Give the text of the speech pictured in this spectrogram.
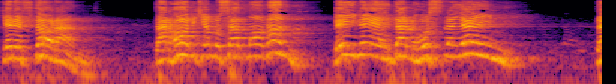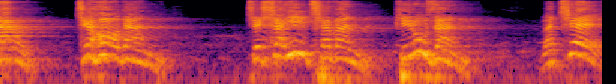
گرفتارند. در حالی که مسلمانان بین اهدل حسنین در جهادند چه شهید شوند پیروزند و چه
